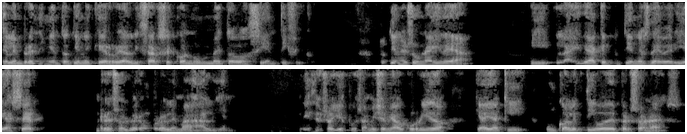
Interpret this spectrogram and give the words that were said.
el emprendimiento tiene que realizarse con un método científico. Tú tienes una idea y la idea que tú tienes debería ser resolver un problema a alguien. dices, oye, pues a mí se me ha ocurrido que hay aquí un colectivo de personas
